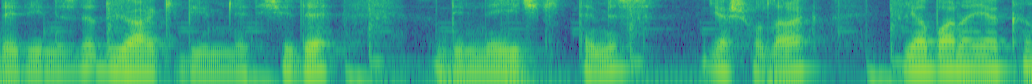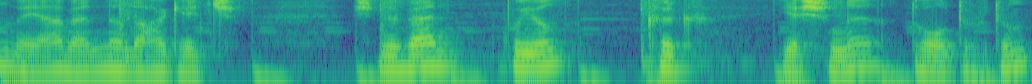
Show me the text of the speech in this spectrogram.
dediğinizde duyar gibiyim. Neticede dinleyici kitlemiz yaş olarak ya bana yakın veya benden daha genç. Şimdi ben bu yıl 40 yaşını doldurdum.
